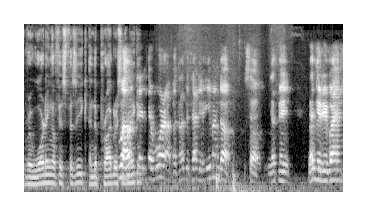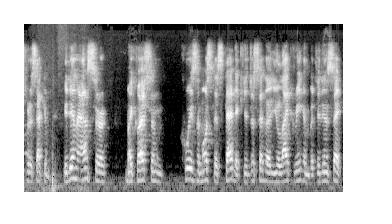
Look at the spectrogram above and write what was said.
rewarding of his physique and the progress well, he's making? They, they were, but let me tell you, even though, so let me let me rewind for a second. You didn't answer my question who is the most aesthetic? You just said that you like Regan, but you didn't say,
